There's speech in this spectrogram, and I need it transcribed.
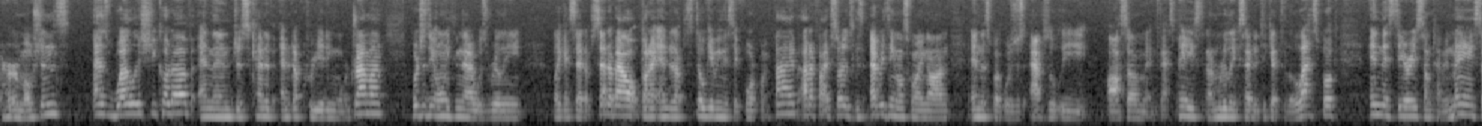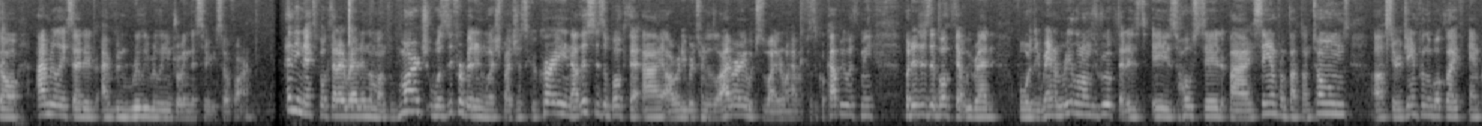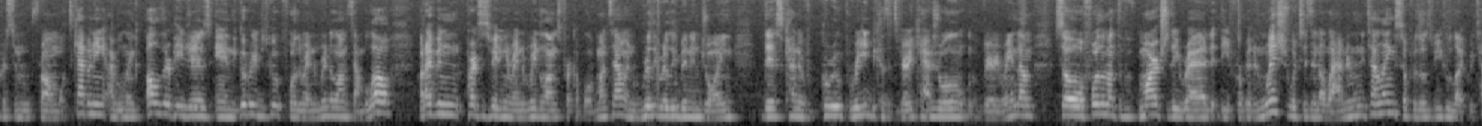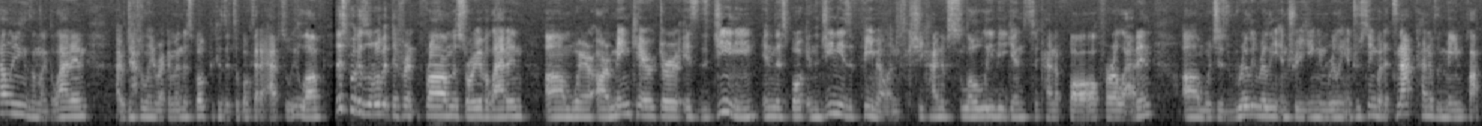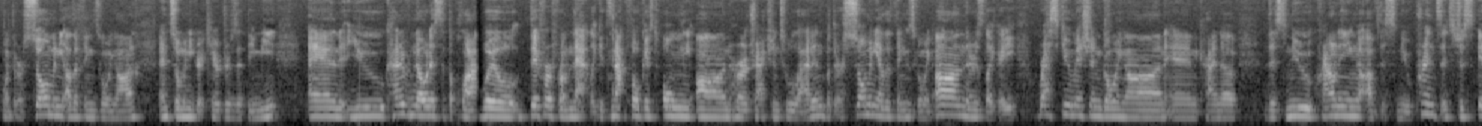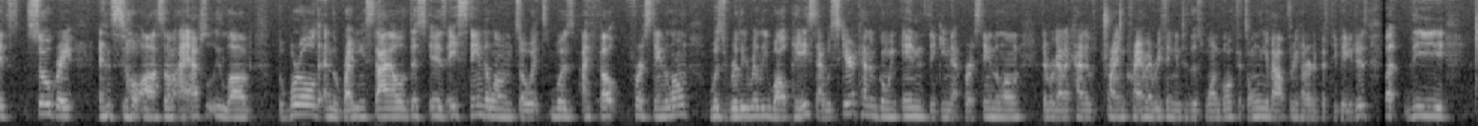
her emotions as well as she could have, and then just kind of ended up creating more drama, which is the only thing that I was really like I said, upset about, but I ended up still giving this a 4.5 out of 5 stars because everything else going on in this book was just absolutely awesome and fast paced. And I'm really excited to get to the last book in this series sometime in May. So I'm really excited. I've been really, really enjoying this series so far. And the next book that I read in the month of March was The Forbidden Wish by Jessica Khoury. Now, this is a book that I already returned to the library, which is why I don't have a physical copy with me. But it is a book that we read for the Random Read-Alongs group that is, is hosted by Sam from Thoughts on Tomes, uh, Sarah Jane from The Book Life, and Kristin from What's Happening. I will link all of their pages in the Goodreads group for the Random Read-Alongs down below. But I've been participating in Random Read-Alongs for a couple of months now and really, really been enjoying this kind of group read because it's very casual, very random. So for the month of March, they read The Forbidden Wish, which is an Aladdin retelling. So for those of you who like retellings and like Aladdin, I would definitely recommend this book because it's a book that I absolutely loved. This book is a little bit different from the story of Aladdin, um, where our main character is the genie in this book, and the genie is a female, and she kind of slowly begins to kind of fall for Aladdin. Um, which is really, really intriguing and really interesting, but it's not kind of the main plot point. There are so many other things going on and so many great characters that they meet, and you kind of notice that the plot will differ from that. Like, it's not focused only on her attraction to Aladdin, but there are so many other things going on. There's like a rescue mission going on, and kind of this new crowning of this new prince. It's just, it's so great and so awesome. I absolutely loved the world and the writing style. This is a standalone, so it was I felt for a standalone was really really well paced. I was scared kind of going in thinking that for a standalone they were going to kind of try and cram everything into this one book that's only about 350 pages, but the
